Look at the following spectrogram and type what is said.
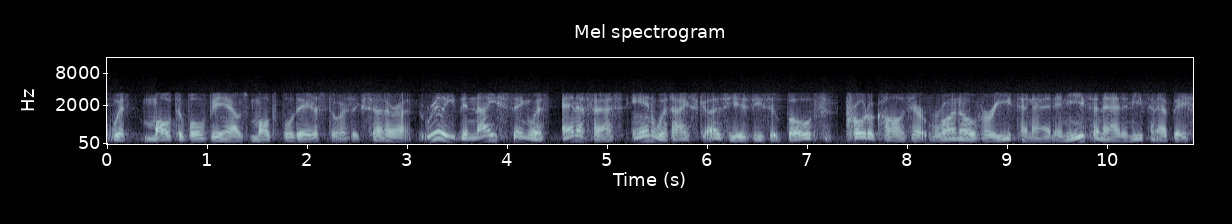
with multiple VMs, multiple data stores, etc. Really, the nice thing with NFS and with iSCSI is these are both protocols that run over Ethernet, and Ethernet and Ethernet-based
